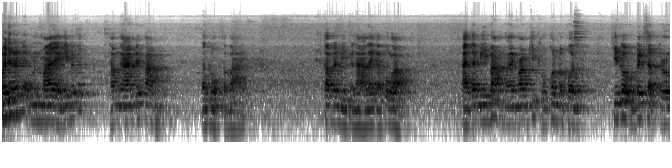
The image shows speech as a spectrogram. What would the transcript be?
ราะฉะนั้นเนี่ยมันมาอย่างนี้มันก็ทำงานด้วยความสนุกสบาย ก็ไม่มีปัญหาอะไรกับพวกเรา อาจจะมีบ้างในความคิดของคนบางคน คิดว่าผมเป็นศัตรู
